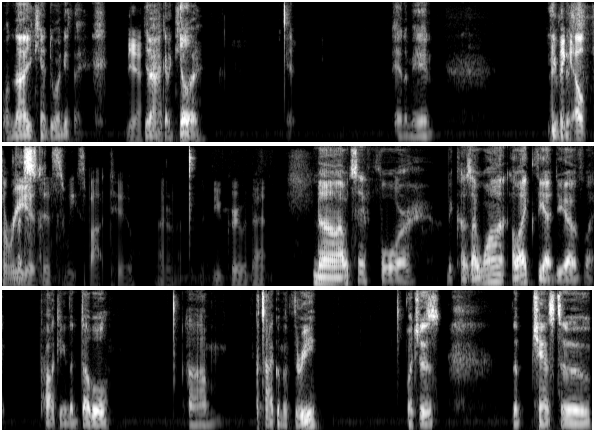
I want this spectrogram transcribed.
Well, now you can't do anything. Yeah. You're not going to kill her. And I mean, I think L three is his sweet spot too. I don't know. You agree with that? No, I would say four because I want I like the idea of like procking the double um, attack on the three, which is the chance to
